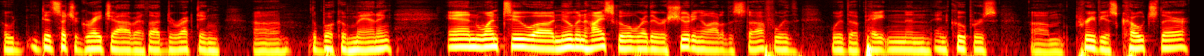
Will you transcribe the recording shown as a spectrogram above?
who did such a great job, I thought, directing uh, the book of Manning, and went to uh, Newman High School where they were shooting a lot of the stuff with, with uh, Peyton and, and Cooper's um, previous coach there.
